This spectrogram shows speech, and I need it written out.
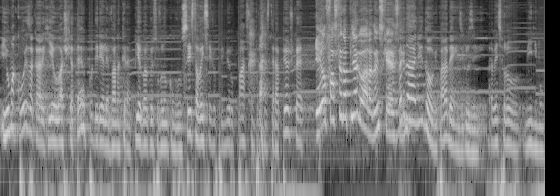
E uma coisa, cara, que eu acho que até eu poderia levar na terapia, agora que eu estou falando com vocês, talvez seja o primeiro passo no processo terapêutico, é Eu faço terapia agora, não É esquece. hein? verdade, hein, Doug? Parabéns, inclusive. Parabéns pelo mínimo.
